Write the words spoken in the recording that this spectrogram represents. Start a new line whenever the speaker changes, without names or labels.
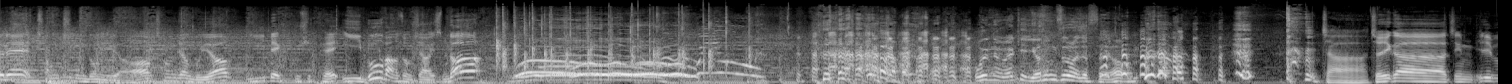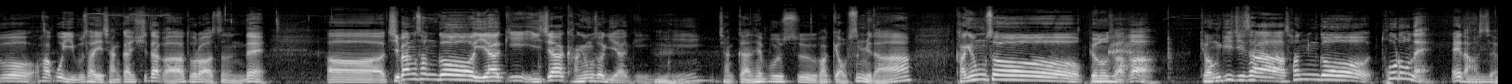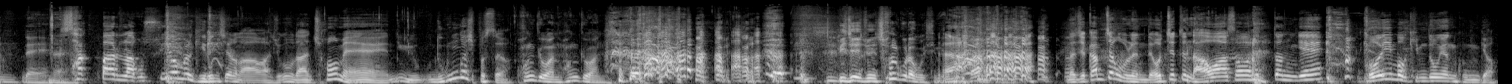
오늘의 정치공동구역 청정구역 290회 2부 방송 시작하겠습니다.
오늘 왜 이렇게 여성스러워졌어요?
자, 저희가 지금 1부 하고 2부 사이에 잠깐 쉬다가 돌아왔었는데 어, 지방선거 이야기이자 강용석 이야기 잠깐 해볼 수밖에 없습니다. 강용석 변호사가 경기지사 선거 토론회에 나왔어요.
네.
삭발을 하고 수염을 기른 채로 나와가지고 난 처음에 이 누군가 싶었어요.
황교안, 황교안.
BJ 중에 철구라고 있습니다.
나 진짜 깜짝 놀랐는데 어쨌든 나와서 했던 게 거의 뭐 김동연 공격,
